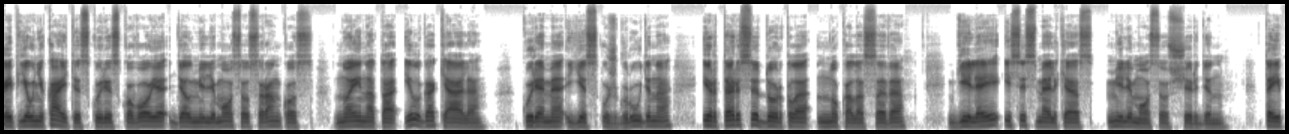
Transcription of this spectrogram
Kaip jaunikaitis, kuris kovoja dėl mylimosios rankos, nueina tą ilgą kelią, kuriame jis užgrūdina ir tarsi durkla nukala save, giliai įsismelkęs mylimosios širdin. Taip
